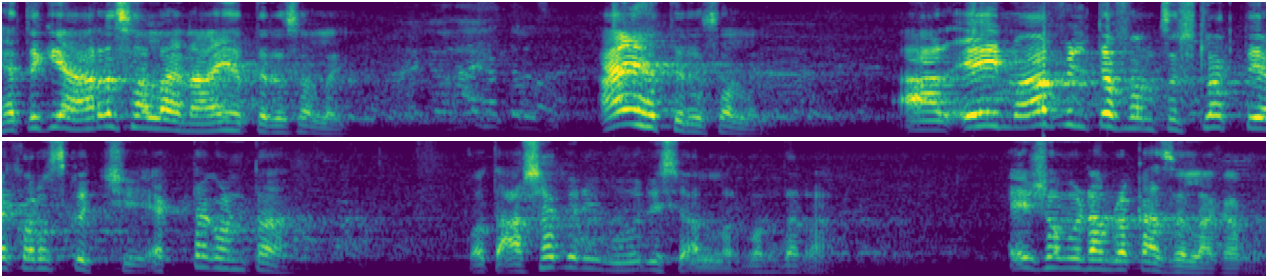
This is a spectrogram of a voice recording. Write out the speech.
হাতে কি আরও চালায় না আই হাতেরে চালাই আই হাতেরে চালাই আর এই মাহফিলটা পঞ্চাশ লাখ টাকা খরচ করছে, একটা ঘণ্টা। কত আশা করি বুঝেছে আল্লাহর বন্দারা। এই সময়টা আমরা কাজে লাগাবো।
